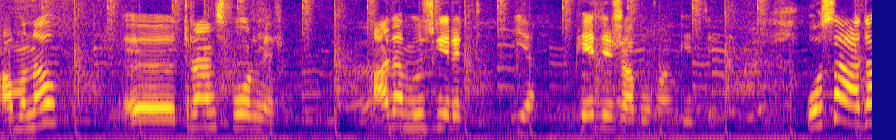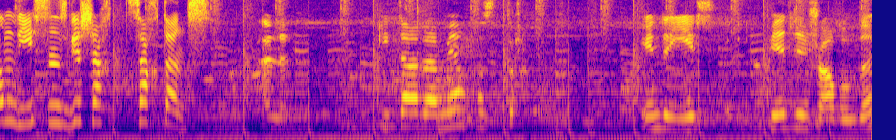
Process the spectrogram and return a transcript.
Ал мынау трансформер. Адам өзгереді. Иә перде жабылған кезде. Осы адамды есіңізге сақтаңыз. Әне гитарамен қызып тұр. Енді ес, перде жабылды.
